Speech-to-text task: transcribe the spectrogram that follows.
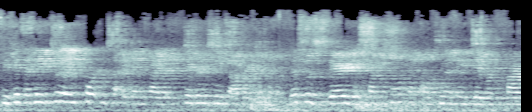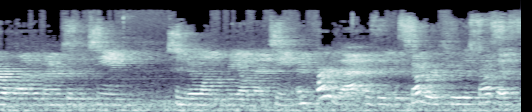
because I think it's really important to identify that different teams operate differently. This was very dysfunctional and ultimately did require one of the members of the team to no longer be on that team. And part of that, as they discovered through this process,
